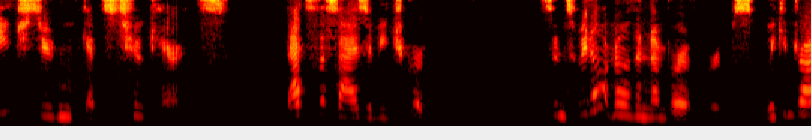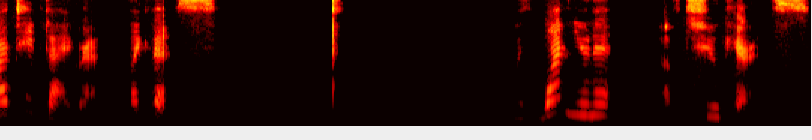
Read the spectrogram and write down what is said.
Each student gets 2 carrots. That's the size of each group. Since we don't know the number of groups, we can draw a tape diagram like this. With one unit of two carrots.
